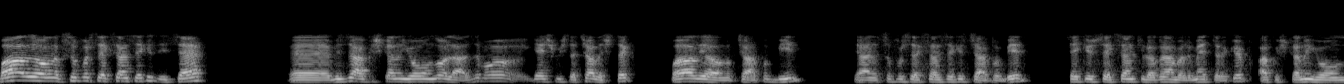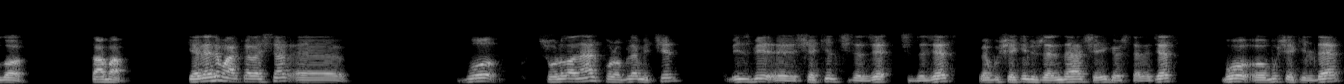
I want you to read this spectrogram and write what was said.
Bağlı yoğunluk 0.88 ise e, bize akışkanın yoğunluğu lazım. O geçmişte çalıştık. Bağlı yoğunluk çarpı 1000 yani 0.88 çarpı 1000 880 kilogram bölü metreküp akışkanın yoğunluğu. Tamam. Gelelim arkadaşlar. E, bu sorulan her problem için biz bir e, şekil çizeceğiz, çizeceğiz ve bu şekil üzerinde her şeyi göstereceğiz. Bu e, bu şekilde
